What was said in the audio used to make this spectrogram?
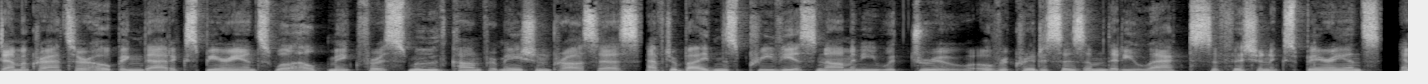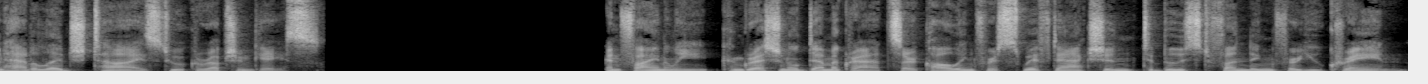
Democrats are hoping that experience will help make for a smooth confirmation process after Biden's previous nominee withdrew over criticism that he lacked sufficient experience and had alleged ties to a corruption case. And finally, congressional Democrats are calling for swift action to boost funding for Ukraine.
